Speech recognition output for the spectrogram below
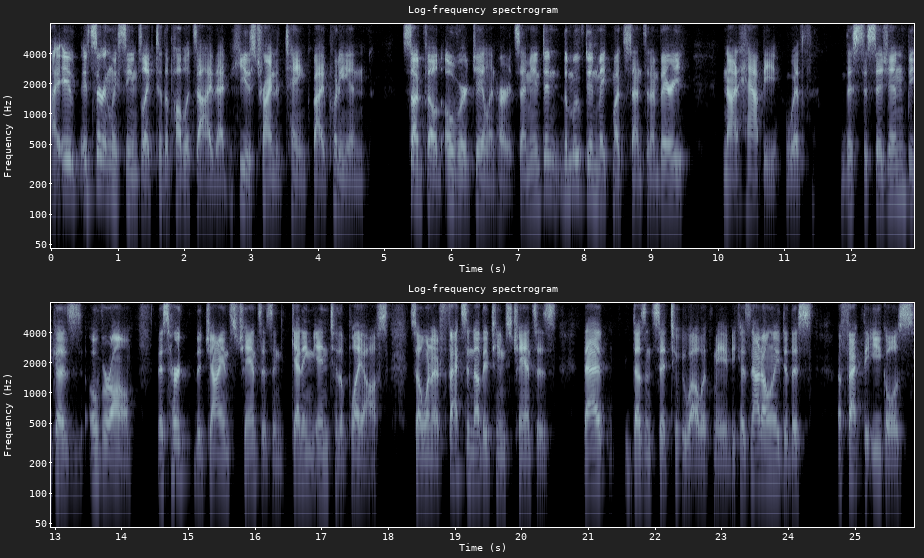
it, it certainly seems like to the public's eye that he is trying to tank by putting in Sudfeld over Jalen Hurts. I mean, it didn't the move didn't make much sense, and I'm very not happy with this decision because overall, this hurt the Giants' chances in getting into the playoffs. So when it affects another team's chances, that doesn't sit too well with me because not only did this affect the Eagles,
